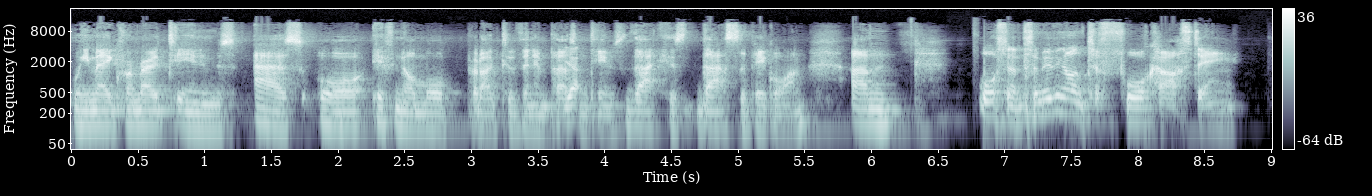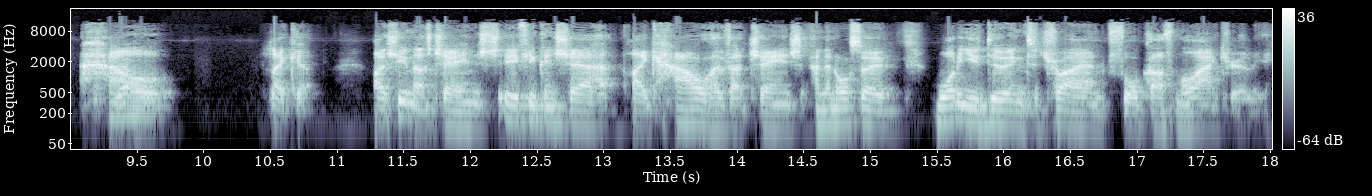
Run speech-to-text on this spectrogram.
we make remote teams as or if not more productive than in-person yep. teams? That is that's the big one. Um, awesome. So moving on to forecasting, how yep. like I assume that's changed. If you can share like how has that changed, and then also what are you doing to try and forecast more accurately?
